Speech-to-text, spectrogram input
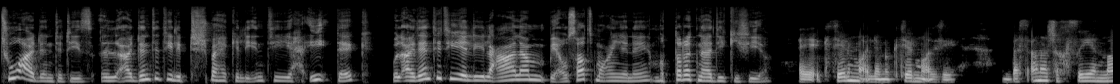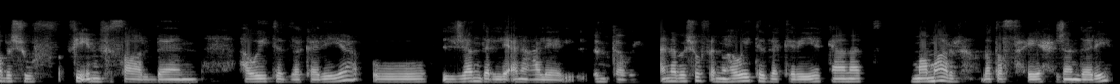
two identities ال identity اللي بتشبهك اللي أنت حقيقتك وال identity اللي العالم بأوساط معينة مضطرة تناديكي فيها. إيه، كثير مؤلم كثير مؤذي. بس أنا شخصيا ما بشوف في انفصال بين هويتي الذكرية والجندر اللي أنا عليه الأنثوي. أنا بشوف إنه هويتي الذكرية كانت ممر لتصحيح جندري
